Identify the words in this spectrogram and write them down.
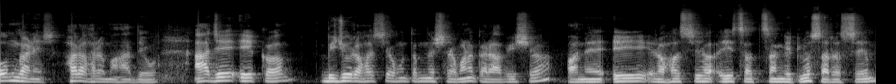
ઓમ ગણેશ, હર હર મહાદેવ. આજે એક બીજું રહસ્ય હું તમને શ્રવણ કરાવીશ અને એ રહસ્ય, એ સત્સંગ એટલો સરસ છે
